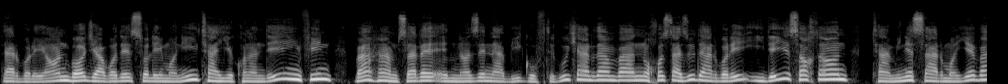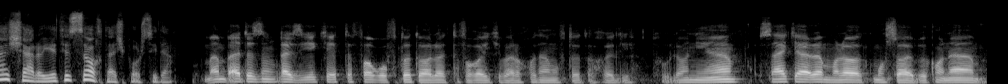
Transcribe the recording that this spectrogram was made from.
درباره آن با جواد سلیمانی تهیه کننده این فیلم و همسر الناز نبی گفتگو کردم و نخست از او درباره ایده ساخت آن تامین سرمایه و شرایط ساختش پرسیدم. من بعد از این قضیه که اتفاق افتاد حالا اتفاقایی که برای خودم افتاد خیلی طولانیه. سعی کردم حالا مصاحبه کنم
